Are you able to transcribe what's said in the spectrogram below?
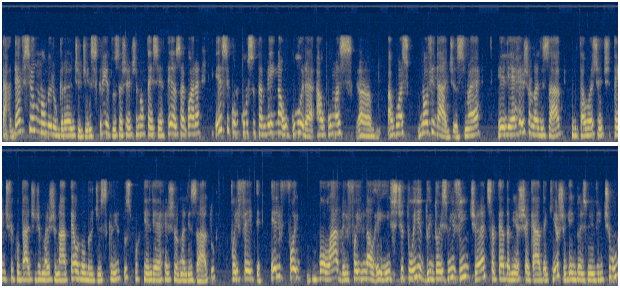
Tá, deve ser um número grande de inscritos, a gente não tem certeza. Agora, esse concurso também inaugura algumas, uh, algumas novidades, não é? Ele é regionalizado, então a gente tem dificuldade de imaginar até o número de inscritos, porque ele é regionalizado foi feita, ele foi bolado, ele foi não, instituído em 2020, antes até da minha chegada aqui, eu cheguei em 2021,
